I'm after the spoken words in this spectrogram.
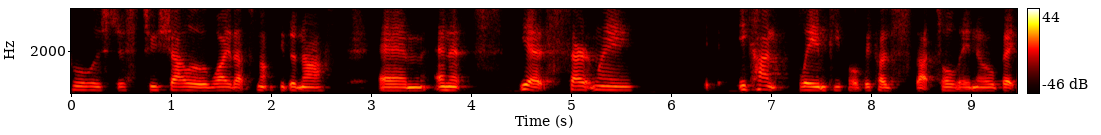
pool is just too shallow," why that's not good enough. Um, and it's yeah, it's certainly you can't blame people because that's all they know. But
